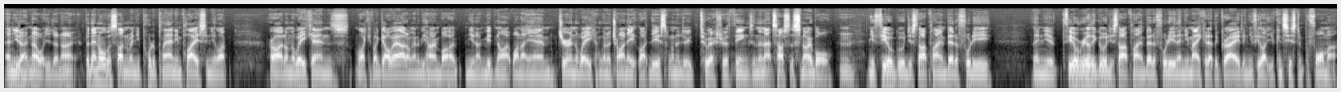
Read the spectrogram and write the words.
and you don't know what you don't know. But then all of a sudden, when you put a plan in place and you're like, all right, on the weekends, like if I go out, I'm going to be home by you know midnight, one a.m. During the week, I'm going to try and eat like this. I'm going to do two extra things, and then that starts to snowball. Hmm. And you feel good. You start playing better footy. Then you feel really good. You start playing better footy. Then you make it at the grade, and you feel like you're a consistent performer.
